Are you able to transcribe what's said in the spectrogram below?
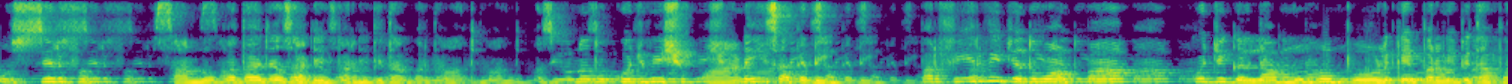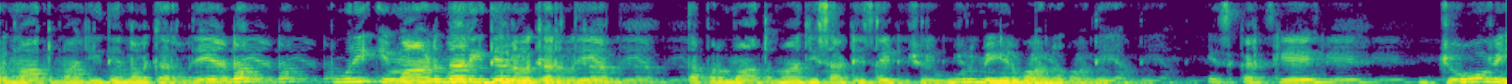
ਉਹ ਸਿਰਫ ਸਾਨੂੰ ਪਤਾ ਜਾਂ ਸਾਡੇ ਪਰਮਪਿਤਾ ਪਰਮਾਤਮਾ ਨੂੰ। ਅਸੀਂ ਉਹਨਾਂ ਤੋਂ ਕੁਝ ਵੀ ਛੁਪਾ ਨਹੀਂ ਸਕਦੇ। ਪਰ ਫਿਰ ਵੀ ਜਦੋਂ ਆਪਾਂ ਕੁਝ ਗੱਲਾਂ ਮੂੰਹੋਂ ਬੋਲ ਕੇ ਪਰਮ ਪਿਤਾ ਪਰਮਾਤਮਾ ਜੀ ਦੇ ਨਾਲ ਕਰਦੇ ਆ ਨਾ, ਪੂਰੀ ਇਮਾਨਦਾਰੀ ਦੇ ਨਾਲ ਕਰਦੇ ਆ ਤਾਂ ਪਰਮਾਤਮਾ ਜੀ ਸਾਡੇ ਤੇ ਜ਼ਰੂਰ ਮਿਹਰਬਾਨ ਹੁੰਦੇ ਆ। ਇਸ ਕਰਕੇ ਜੋ ਵੀ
